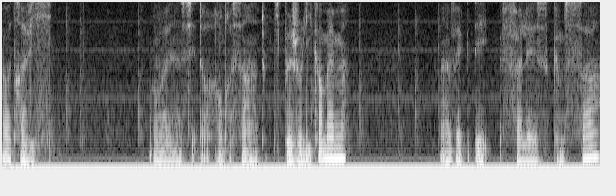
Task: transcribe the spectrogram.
à votre avis? On va essayer de rendre ça un tout petit peu joli quand même, avec des falaises comme ça.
